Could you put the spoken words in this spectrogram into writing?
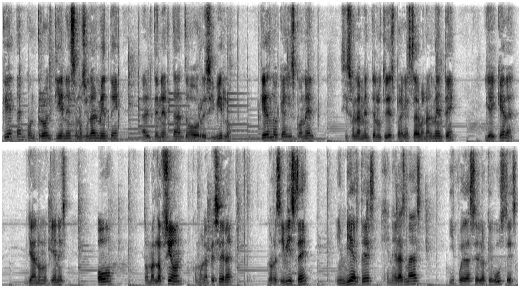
¿qué tan control tienes emocionalmente al tener tanto o recibirlo? ¿Qué es lo que haces con él? Si solamente lo utilizas para gastar banalmente, y ahí queda, ya no lo tienes. O tomas la opción, como la pecera, lo recibiste, inviertes, generas más y puedes hacer lo que gustes.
